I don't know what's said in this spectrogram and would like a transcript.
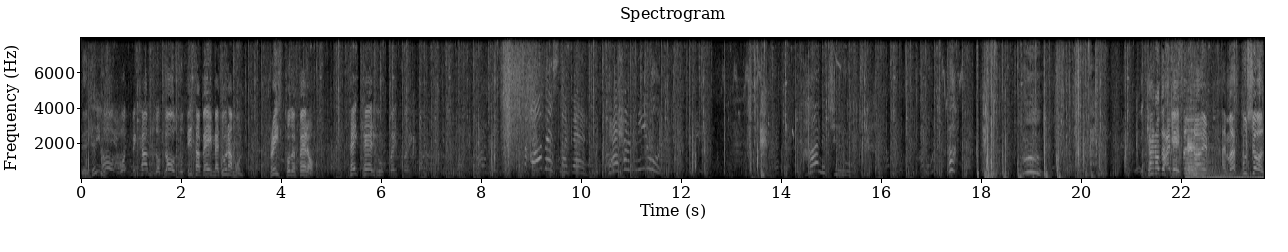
Bayek. What becomes of those who disobey Medunamun? Priest to the Pharaoh. Take care, you faithful... Abes, my friend. Keher niud. Hanichu. You cannot escape! I, time! I must push on!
